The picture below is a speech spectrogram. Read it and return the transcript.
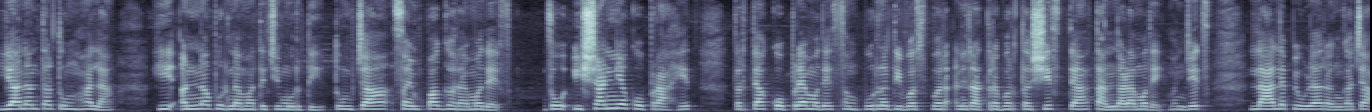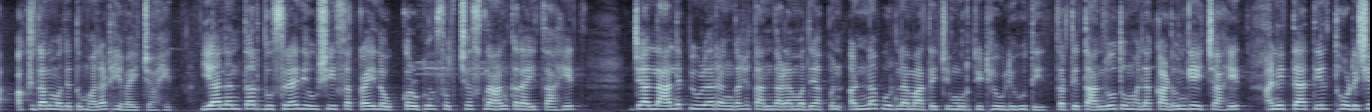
यानंतर तुम्हाला ही अन्नपूर्णा मातेची मूर्ती तुमच्या स्वयंपाकघरामध्येच जो ईशान्य कोपरा आहेत तर त्या कोपऱ्यामध्ये संपूर्ण दिवसभर आणि रात्रभर तशीच त्या तांदळामध्ये म्हणजेच लाल पिवळ्या रंगाच्या अक्षदांमध्ये तुम्हाला ठेवायचे आहेत. यानंतर दुसऱ्या दिवशी सकाळी लवकर उठून स्वच्छ स्नान करायचं आहेत ज्या लाल पिवळ्या रंगाच्या तांदळामध्ये आपण अन्नपूर्णा मातेची मूर्ती ठेवली होती तर ते तांदूळ तुम्हाला काढून घ्यायचे आहेत आणि त्यातील थोडेसे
